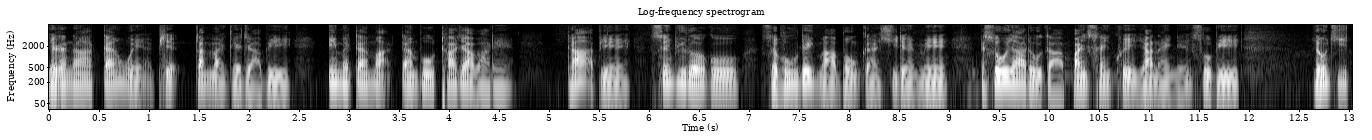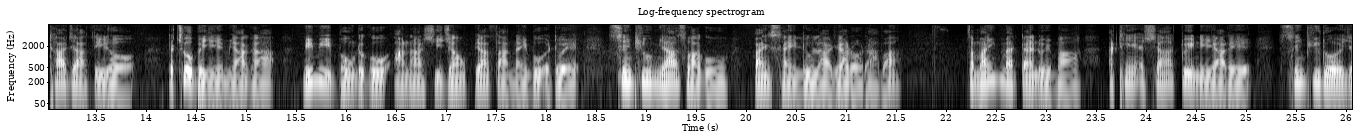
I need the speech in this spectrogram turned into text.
ယရနာတန်းဝင်အဖြစ်သတ်မှတ်ခဲ့ကြပြီးအင်မတန်မှတန်ဖိုးထားကြပါတယ်။ဒါအပြင်စင်ဖြူတော်ကိုဇဘူးဒိတ်မှာဘုံကန်ရှိတဲ့မင်းအစိုးရတို့သာပိုင်ဆိုင်ခွင့်ရနိုင်တယ်ဆိုပြီးယုံကြည်ထားကြသေးတော့တချို့ဘရင်များကမိမိဘုံတကူအာဏာရှိကြောင်းပြသနိုင်ဖို့အတွက်စင်ဖြူများစွာကိုပိုင်ဆိုင်လိုလာကြတော့တာပါ။ သမိုင်းမှတ်တမ်းတွေမှာအထင်အရှားတွေ့နေရတဲ့စင်ဖြူတော်ရ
